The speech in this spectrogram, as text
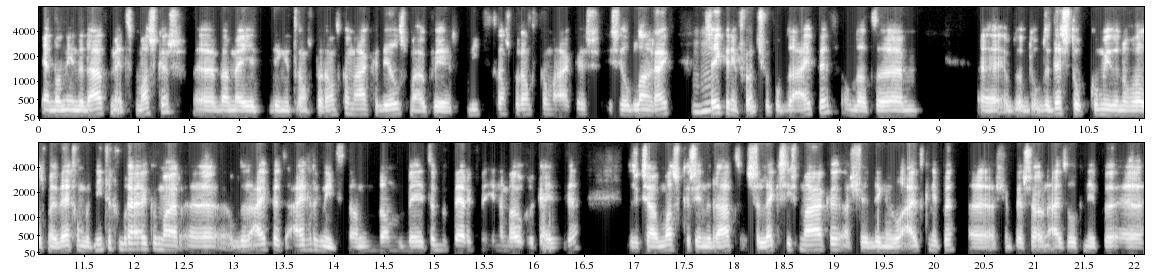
En dan inderdaad met maskers, uh, waarmee je dingen transparant kan maken deels, maar ook weer niet transparant kan maken, is, is heel belangrijk. Mm -hmm. Zeker in Photoshop op de iPad, omdat um, op, op, de desktop kom je er nog wel eens mee weg om het niet te gebruiken, maar op de iPad eigenlijk niet. Dan, dan ben je te beperkt in de mogelijkheden. Dus ik zou maskers inderdaad selecties maken. Als je dingen wil uitknippen, uh, als je een persoon uit wil knippen uh,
